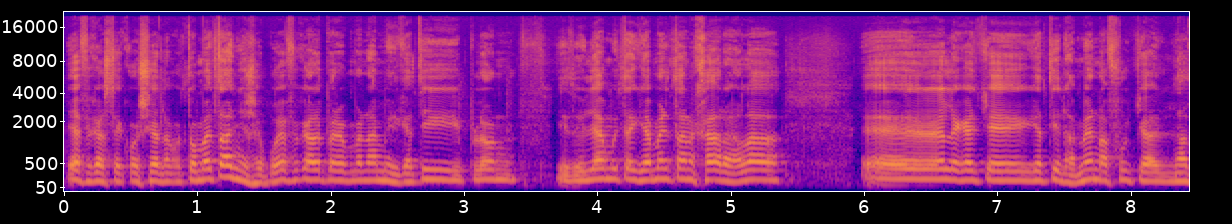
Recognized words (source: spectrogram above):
έφυγα στα 21. Το μετάνιωσα που έφυγα, αλλά πρέπει να μείνει. Γιατί πλέον η δουλειά μου ήταν, για μένα ήταν χαρά. Αλλά ε, έλεγα και γιατί να μένω, αφού και, να,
